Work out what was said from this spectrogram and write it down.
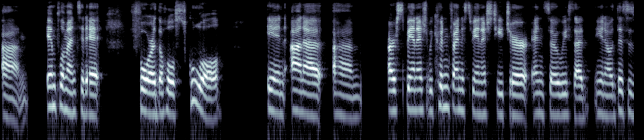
um, implemented it for the whole school in on a um, our spanish we couldn't find a spanish teacher and so we said you know this is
